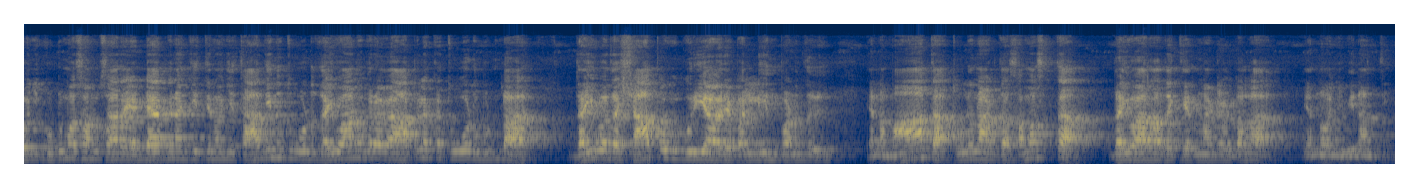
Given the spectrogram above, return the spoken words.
ಒಂಜಿ ಕುಟುಂಬ ಸಂಸಾರ ಎಡ್ಡೆ ಆಪಿನ ಚಿತ್ತಿನ ಒಂಜಿ ತಾದಿನ ತೂವೋಡು, ದೈವಾನುಗ್ರಹ ಆಪಿಲಕ್ಕ ತೂವೋಡು ಬುಡ್ಡ ದೈವದ ಶಾಪವು ಗುರಿಯಾವರೆ ಬಲ್ಲಿ ಅಂತ ಪಣದು ಎನ್ನ ಮಾತ ತುಳುನಾಡದ ಸಮಸ್ತ ದೈವಾರಾಧಕರನಗಳಲ್ಲ ಎನ್ನ ಒಂಜಿ ವಿನಂತಿ.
